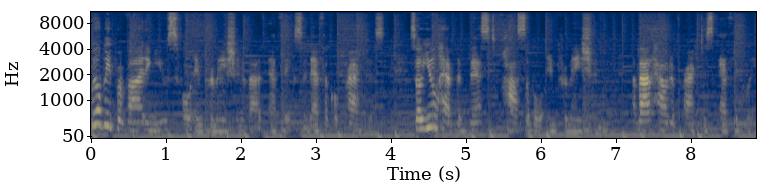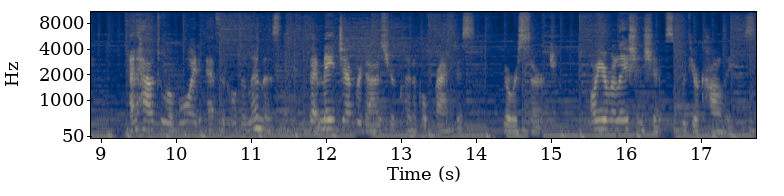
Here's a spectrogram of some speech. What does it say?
We'll be providing useful information about ethics and ethical practice, so you'll have the best possible information about how to practice ethically and how to avoid ethical dilemmas that may jeopardize your clinical practice, your research, or your relationships with your colleagues.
